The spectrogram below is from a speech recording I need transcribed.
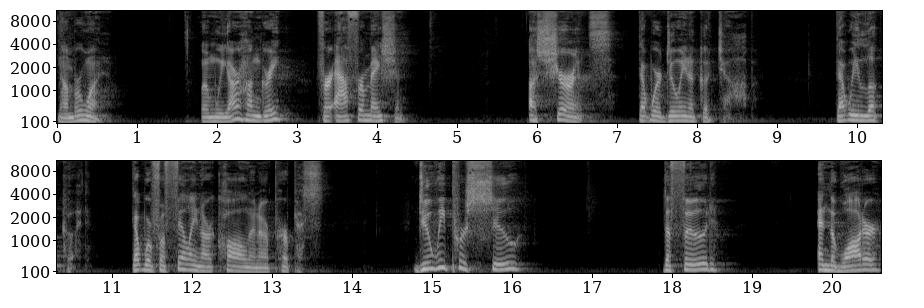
Number one, when we are hungry for affirmation, assurance that we're doing a good job, that we look good, that we're fulfilling our call and our purpose. Do we pursue the food and the water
